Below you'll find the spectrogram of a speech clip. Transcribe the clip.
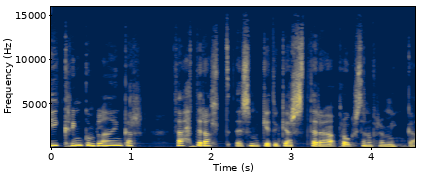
í kringum blæðingar. Þetta er allt sem getur gerst þegar prókistunum fyrir að minga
